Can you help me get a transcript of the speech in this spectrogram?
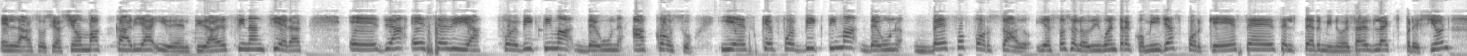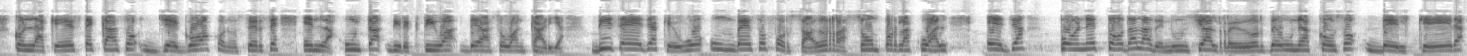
en la Asociación Bancaria y de Entidades Financieras, ella ese día fue víctima de un acoso y es que fue víctima de un beso forzado y esto se lo digo entre comillas porque ese es el término, esa es la expresión con la que este caso llegó a conocerse en la junta directiva de Asobancaria. Dice ella que hubo un beso forzado, razón por la cual ella pone toda la denuncia alrededor de un acoso del que era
